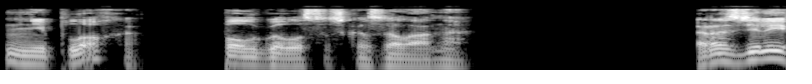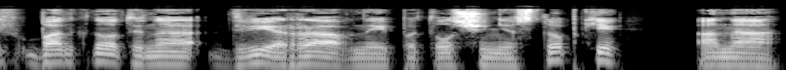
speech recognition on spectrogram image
Неплохо, полголоса сказала она. Разделив банкноты на две равные по толщине стопки, она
